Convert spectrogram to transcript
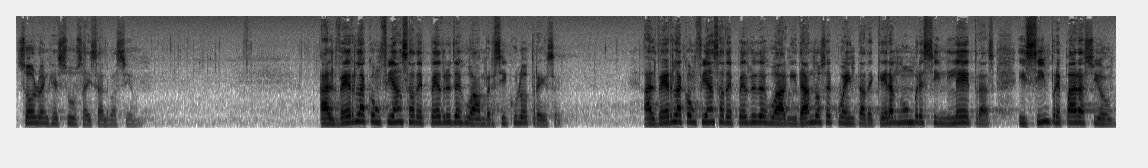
Solo en Jesús hay salvación. Al ver la confianza de Pedro y de Juan, versículo 13, al ver la confianza de Pedro y de Juan y dándose cuenta de que eran hombres sin letras y sin preparación,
